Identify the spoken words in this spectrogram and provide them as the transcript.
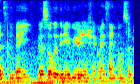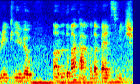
galera, tudo bem? Eu sou o Rodrigo e hoje a gente vai conversar então sobre o incrível Ano do Macaco, da Pat Smith.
